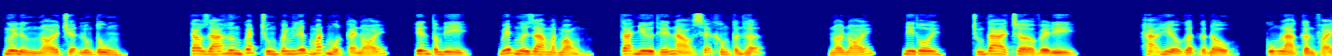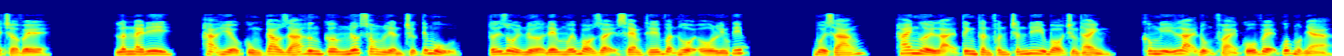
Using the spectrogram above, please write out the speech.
ngươi đừng nói chuyện lung tung. Cao Giá Hưng quét chung quanh liếc mắt một cái nói, yên tâm đi, biết ngươi ra mặt mỏng, ta như thế nào sẽ không cẩn thận. Nói nói, đi thôi, chúng ta trở về đi. Hạ hiểu gật gật đầu, cũng là cần phải trở về. Lần này đi, Hạ hiểu cùng Cao Giá Hưng cơm nước xong liền trực tiếp ngủ, tới rồi nửa đêm mới bỏ dậy xem thế vận hội Olympic. Buổi sáng, hai người lại tinh thần phấn chấn đi bỏ trường thành, không nghĩ lại đụng phải cố vệ quốc một nhà.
